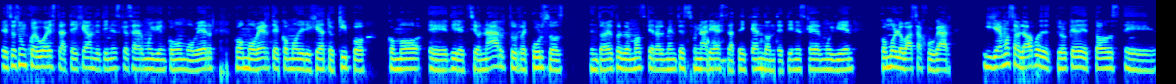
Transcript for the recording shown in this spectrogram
esto es un juego de estrategia donde tienes que saber muy bien cómo mover, cómo moverte, cómo dirigir a tu equipo, cómo eh, direccionar tus recursos. Entonces, pues vemos que realmente es un área de estrategia en donde tienes que ver muy bien cómo lo vas a jugar. Y ya hemos hablado, pues, creo que de todos, eh,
